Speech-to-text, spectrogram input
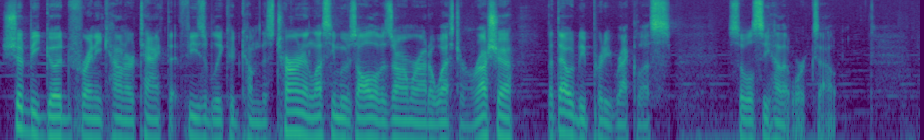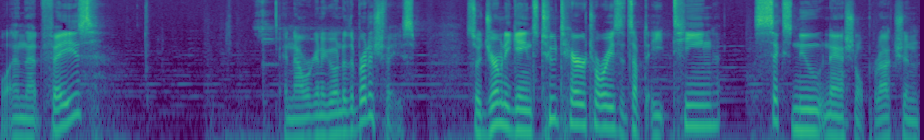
Should be good for any counterattack that feasibly could come this turn, unless he moves all of his armor out of western Russia. But that would be pretty reckless. So we'll see how that works out. We'll end that phase. And now we're going to go into the British phase. So Germany gains two territories. It's up to 18, six new national production,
